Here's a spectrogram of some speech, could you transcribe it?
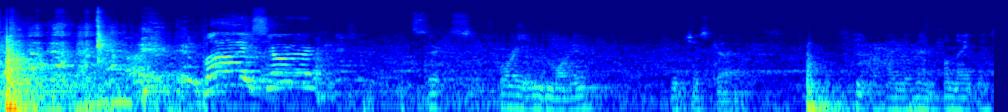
it! 4 in the morning, which is the peak of an event for lightness.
